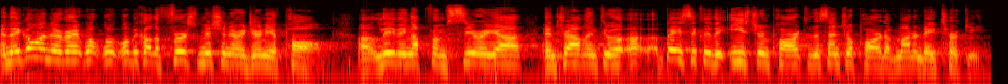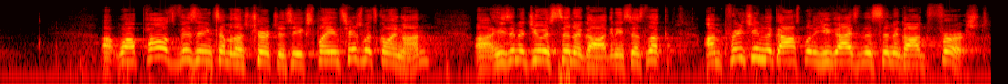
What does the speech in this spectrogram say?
And they go on their very, what, what we call the first missionary journey of Paul uh, leaving up from Syria and traveling through uh, basically the eastern part to the central part of modern day Turkey. Uh, while Paul's visiting some of those churches, he explains here's what's going on. Uh, he's in a Jewish synagogue and he says, Look, I'm preaching the gospel to you guys in the synagogue first.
